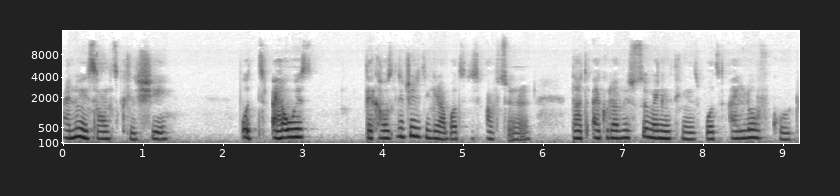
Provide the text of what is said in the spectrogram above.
I know it sounds cliche, but I always like I was literally thinking about this afternoon that I could have been so many things, but I love God.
